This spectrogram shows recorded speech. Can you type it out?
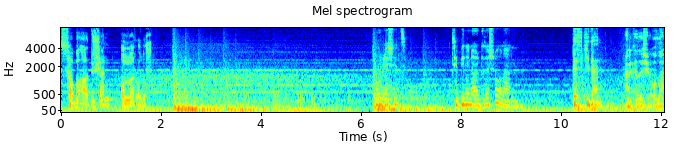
sabaha düşen onlar olur. Bu Reşit tipinin arkadaşı olan mı? Eskiden arkadaşı olan.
